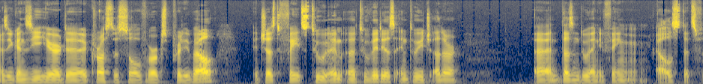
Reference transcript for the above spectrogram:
As you can see here, the cross dissolve works pretty well. It just fades two, uh, two videos into each other and doesn't do anything else that's,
